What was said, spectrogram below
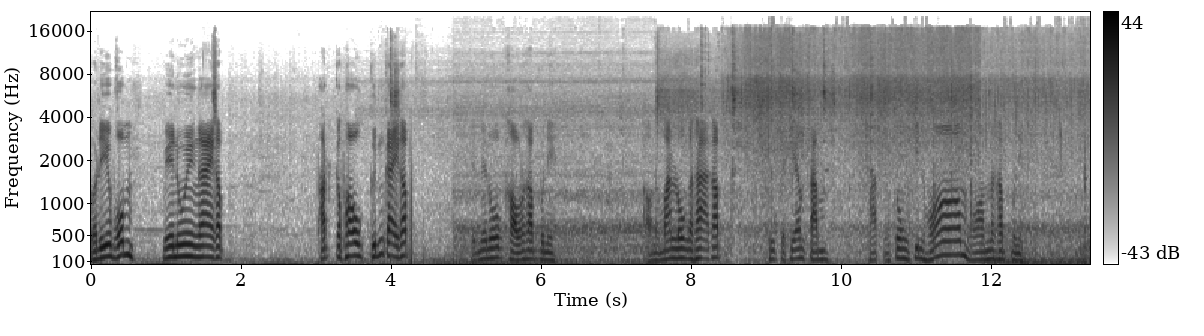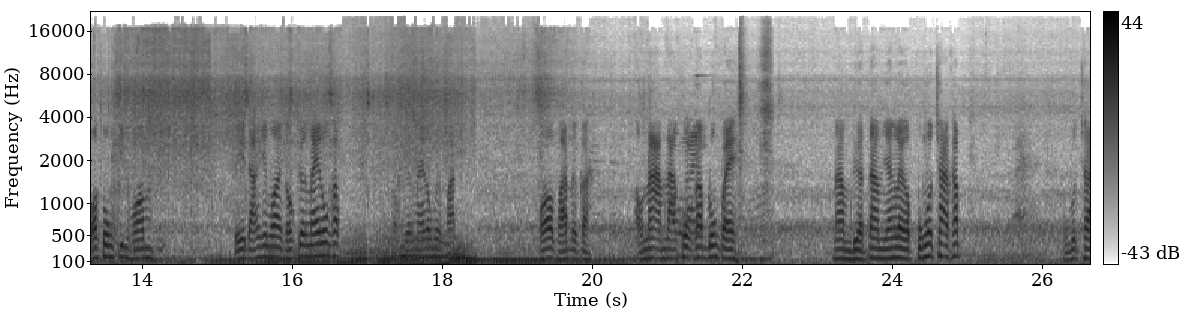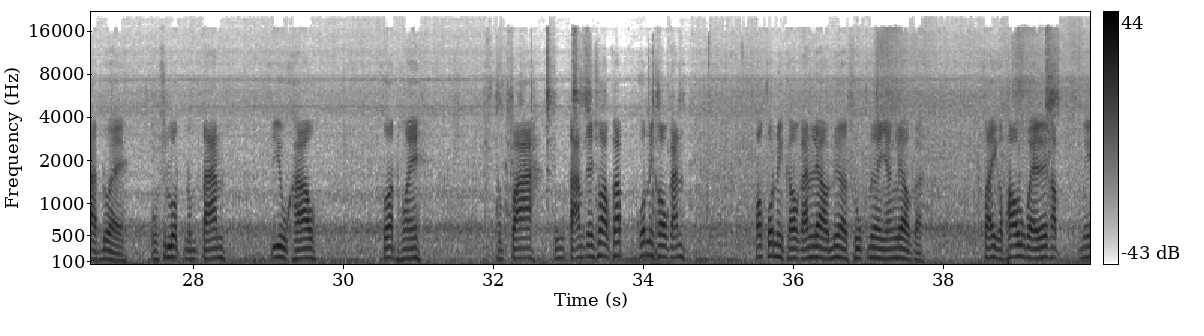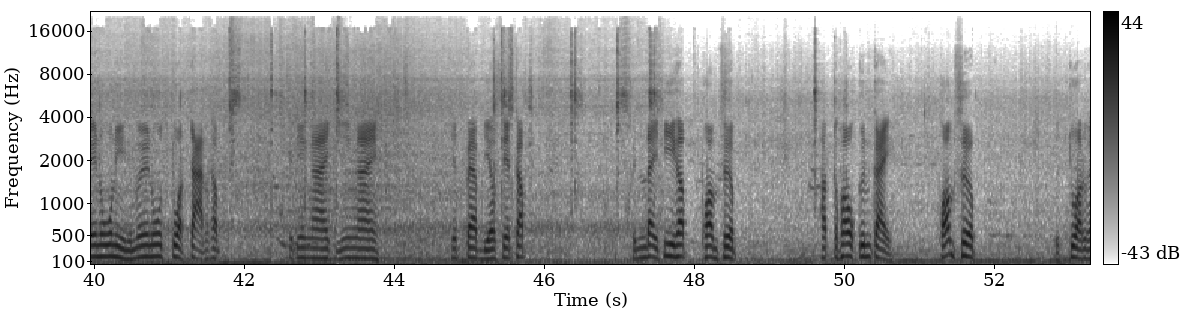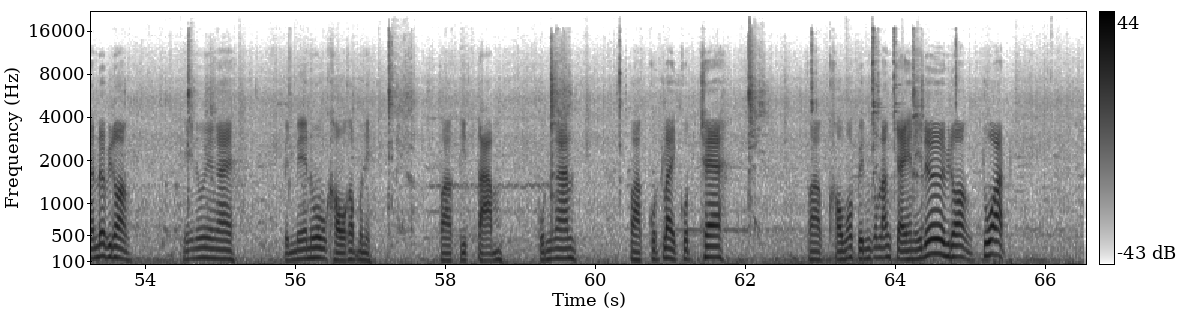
สวัสดีครับผม เมนูง่ายครับ ผัดกะเพรากึนไก่ครับ เป็นเมนูองเขานะครับวันนี้ เอาน้ำมันลงกระทะครับพริกกระเทียมตำผัดทรงกลินหอมหอมนะครับวันนี้พอทรงกลินหอมเตะดังจังหน่อยก็เอาเครื่องในลงครับเอาเครื่องในลงไปผัดพอผัดแล้วก็เอาน้ำล้างโคกครับลงไปน้ำเดือดน้ำยังแล้วก็ปรุงรสชาติครับปรุงรสชาติด้วยผงชูรสน้ำตาลซีอิ๊วขาว ซอสหอยน้ำปลาปรุงตามใจชอบครับคนให้เข้ากันพอคนให้เข้ากันแล้วเนื้อสุกเนื้อยังแล้วก็ใส่กะเพราลงไปเลยครับ เมนูนี่นี่เมนูตรวจจานครับเฮ็ดง่ายๆกินง่ายๆเฮ็ดแป๊บเดียวเสร็จครับ เป็นได้ที่ครับพร้อมเสิร์ฟผัดกะเพรากึนไก่ พร้อมเสิร์ฟจวดกันเด้อพี่น้อง เมนูยังไง เป็นเมนูเขาครับมันนี่ฝากติดตามผลงาน ฝากกดไลค์กดแชร์ ฝากเขามาเป็นกำลังใจให้หนอยเด้อพี่น้อง จวด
